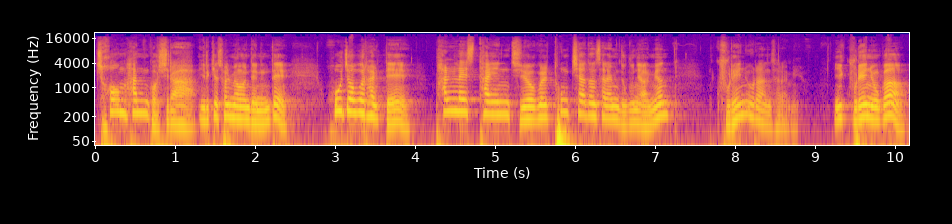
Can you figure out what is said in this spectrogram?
처음 한 것이라 이렇게 설명을 되는데 호적을 할 때 팔레스타인 지역을 통치하던 사람이 누구냐 하면 구레뇨라는 사람이에요. 이 구레뇨가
